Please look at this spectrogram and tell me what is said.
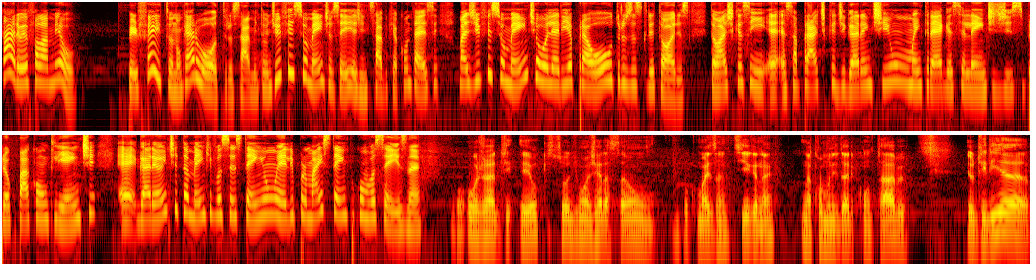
cara, eu ia falar, meu, perfeito, eu não quero outro, sabe? Então, dificilmente, eu sei, a gente sabe o que acontece, mas dificilmente eu olharia para outros escritórios. Então, acho que assim, é, essa prática de garantir uma entrega excelente, de se preocupar com o cliente, é, garante também que vocês tenham ele por mais tempo com vocês, né? Ô, Jade, eu que sou de uma geração um pouco mais antiga, né, na comunidade contábil, eu diria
